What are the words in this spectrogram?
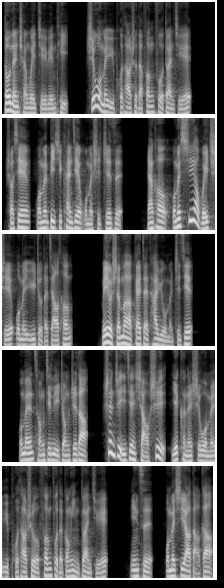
都能成为绝缘体，使我们与葡萄树的丰富断绝。首先，我们必须看见我们是枝子，然后我们需要维持我们与主的交通。没有什么该在他与我们之间。我们从经历中知道，甚至一件小事也可能使我们与葡萄树丰富的供应断绝。因此，我们需要祷告。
